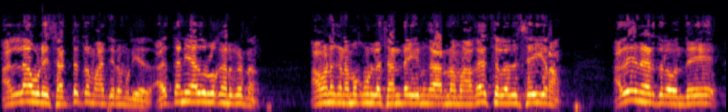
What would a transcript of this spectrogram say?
அல்லாவுடைய சட்டத்தை மாற்றிட முடியாது. அது தனியாக அது பக்கம் இருக்கட்டும். அவனுக்கு நமக்கு உள்ள சண்டையின் காரணமாக சிலது செய்கிறான். அதே நேரத்தில் வந்து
